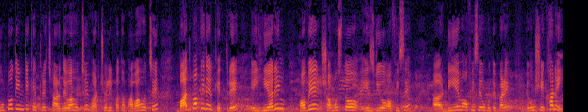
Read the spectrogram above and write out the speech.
দুটো তিনটে ক্ষেত্রে ছাড় দেওয়া হচ্ছে ভার্চুয়ালির কথা ভাবা হচ্ছে। বাদবাকিদের ক্ষেত্রে এই হিয়ারিং হবে সমস্ত এসডিও অফিসে ডিএম অফিসেও হতে পারে এবং সেখানেই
